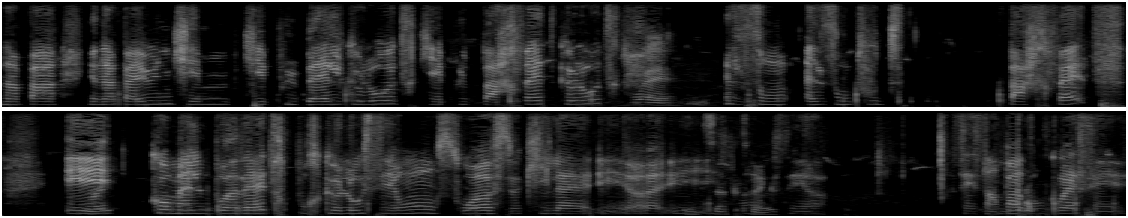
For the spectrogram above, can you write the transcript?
n'a pas, il n'y en a pas une qui est, qui est plus belle que l'autre, qui est plus parfaite que l'autre. Ouais. Elles sont, elles sont toutes parfaites, et Ouais. Comme elles doivent être pour que l'océan soit ce qu'il est. Et, euh, et- et c'est euh, sympa. Donc, ouais, c'est,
